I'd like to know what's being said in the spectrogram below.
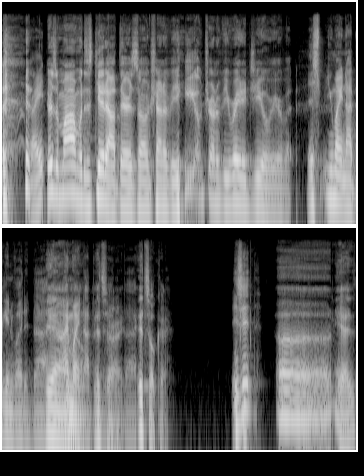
Right? there's a mom with his kid out there so i'm trying to be i'm trying to be rated g over here but This you might not be invited back. yeah I, might know. not be it's all right back. it's okay Is it? uh yeah it-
